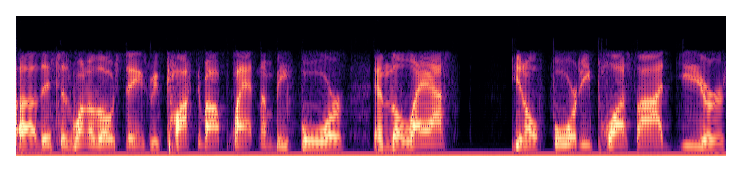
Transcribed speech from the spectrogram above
uh, this is one of those things we've talked about platinum before. In the last you know, 40 plus odd years,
